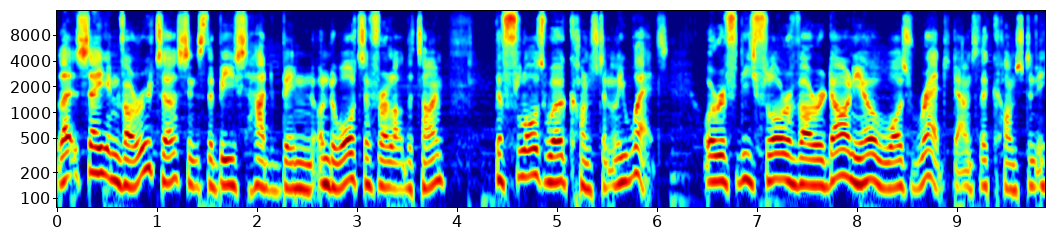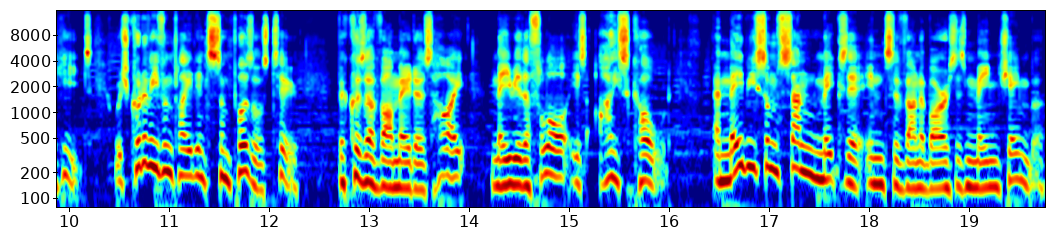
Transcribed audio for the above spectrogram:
Let's say in Vah Ruta, since the beast had been underwater for a lot of the time, the floors were constantly wet, or if the floor of Vah Rudania was red down to the constant heat, which could have even played into some puzzles too. Because of Vah Medoh's height, maybe the floor is ice cold, and maybe some sand makes it into Vah Naboris's main chamber.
